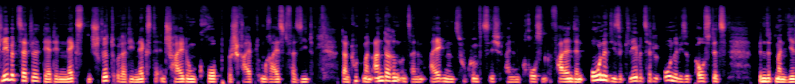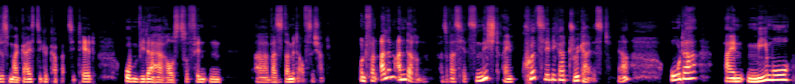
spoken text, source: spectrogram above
Klebezettel, der den nächsten Schritt oder die nächste Entscheidung grob beschreibt, umreißt, versieht, dann tut man anderen und seinem eigenen Zukunftssich einen großen Gefallen, denn ohne diese Klebezettel, ohne diese Post-its bindet man jedes Mal geistige Kapazität, um wieder herauszufinden, äh, was es damit auf sich hat. Und von allem anderen, also was jetzt nicht ein kurzlebiger Trigger ist, ja, oder ein Memo,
